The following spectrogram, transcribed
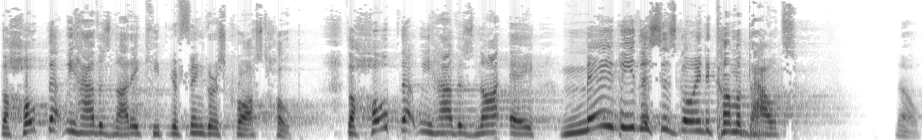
The hope that we have is not a keep your fingers crossed hope. The hope that we have is not a maybe this is going to come about. No.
